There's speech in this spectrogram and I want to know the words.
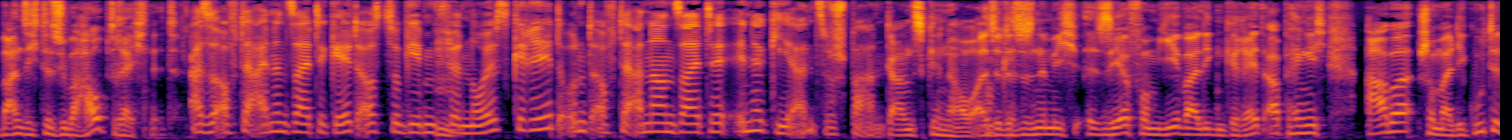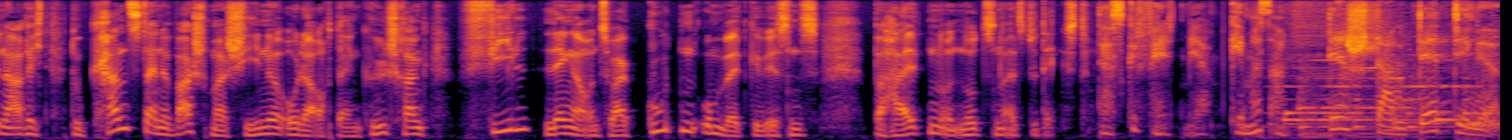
wann sich das überhaupt rechnet. Also auf der einen Seite Geld auszugeben für ein hm. neues Gerät und auf der anderen Seite Energie einzusparen. Ganz genau. Also okay. das ist nämlich sehr vom jeweiligen jeweiligen Gerät abhängig. Aber schon mal die gute Nachricht, du kannst deine Waschmaschine oder auch deinen Kühlschrank viel länger und zwar guten Umweltgewissens behalten und nutzen, als du denkst. Das gefällt mir. Gehen wir es an. Der Stand der Dinge.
